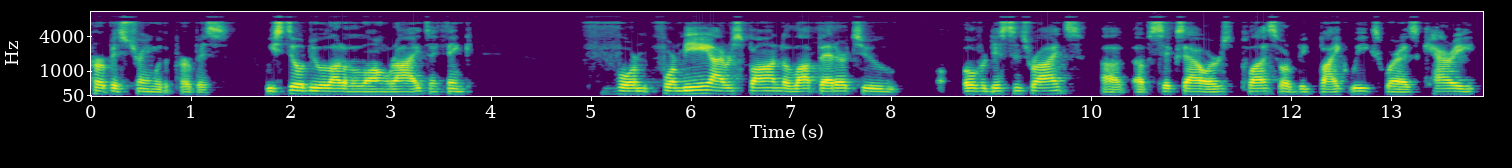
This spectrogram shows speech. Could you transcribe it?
purpose training with a purpose. We still do a lot of the long rides. I think for for me, I respond a lot better to over distance rides uh, of six hours plus or big bike weeks, whereas Carrie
